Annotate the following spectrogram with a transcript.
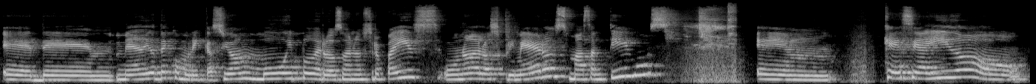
eh, de medios de comunicación muy poderoso en nuestro país, uno de los primeros, más antiguos, em, que se ha ido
